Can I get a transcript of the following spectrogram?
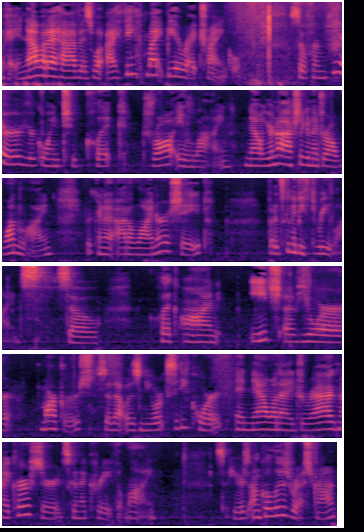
Okay, now what I have is what I think might be a right triangle. So from here, you're going to click draw a line. Now you're not actually going to draw one line. You're going to add a line or a shape, but it's going to be three lines. So click on each of your markers. So that was New York City Court. And now when I drag my cursor, it's going to create the line. So here's Uncle Lou's restaurant.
